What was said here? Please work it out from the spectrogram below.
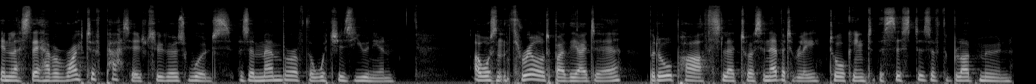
unless they have a rite of passage through those woods as a member of the Witches' Union. I wasn't thrilled by the idea, but all paths led to us inevitably talking to the Sisters of the Blood Moon.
